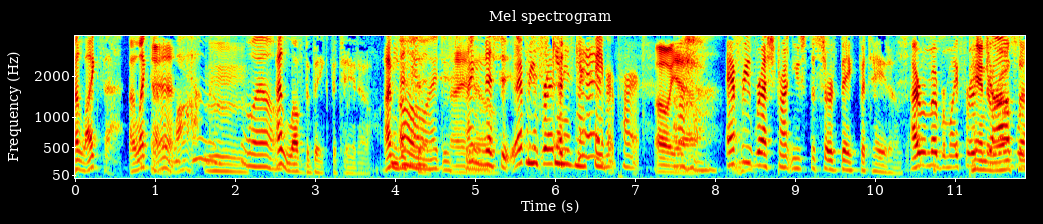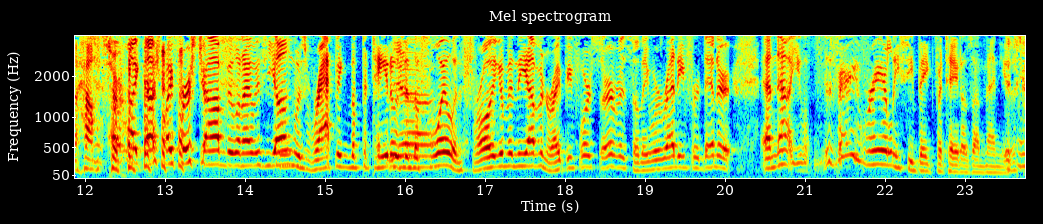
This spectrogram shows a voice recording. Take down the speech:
I like that. I like that Yeah. a lot. Oh, mm. Well, I love the baked potato. I oh, miss oh, it. I do. I I miss it. Every And the re- is my favorite part. Oh yeah. Uh-huh. Every restaurant used to serve baked potatoes. I remember my first job was House oh my gosh, my first job when I was young was wrapping the potatoes in the foil and throwing them in the oven right before service so they were ready for dinner. And now you very rarely see baked potatoes on menus. It's especially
